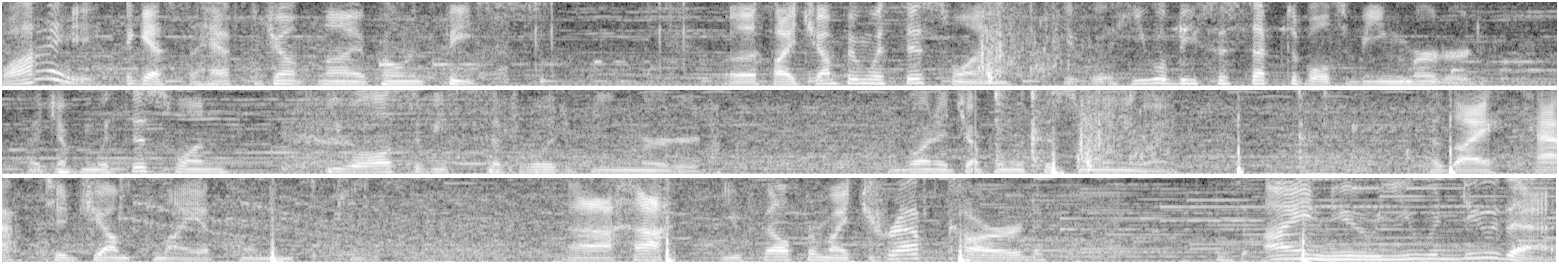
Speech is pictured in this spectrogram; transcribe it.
Why? I guess I have to jump my opponent's piece. Well, if I jump him with this one, will, he will be susceptible to being murdered. If I jump him with this one, he will also be susceptible to being murdered. I'm going to jump him with this one anyway. Because I have to jump my opponent's piece. Aha! You fell for my trap card. Because I knew you would do that.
